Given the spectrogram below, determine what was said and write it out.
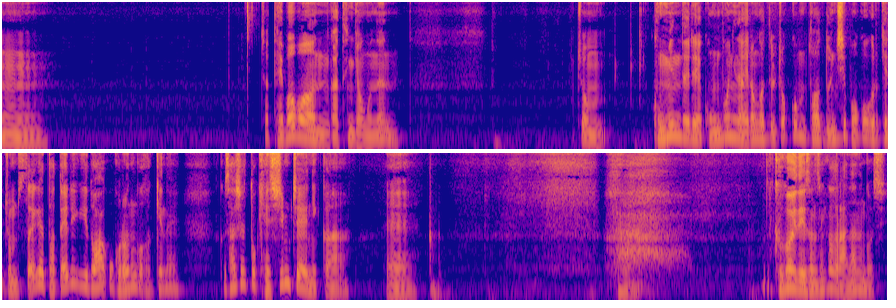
음. 저 대법원 같은 경우는 좀 국민들의 공분이나 이런 것들 조금 더 눈치 보고 그렇게 좀 세게 더 때리기도 하고 그러는 것 같긴 해. 그 사실 또 괘씸죄니까. 예. 하... 그거에 대해서는 생각을 안 하는 거지.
